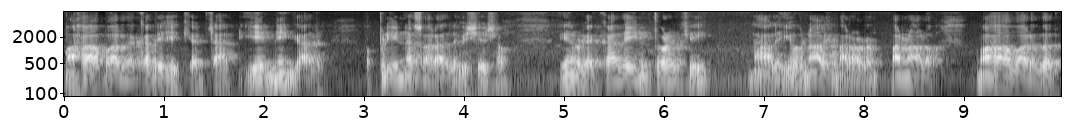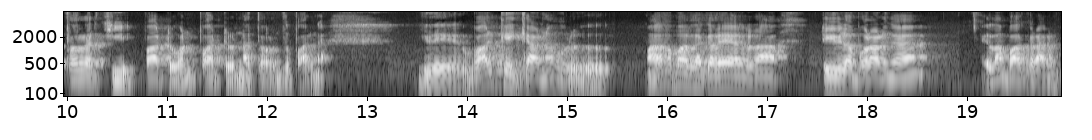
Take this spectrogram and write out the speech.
மகாபாரத கதையை கேட்டார். ஏன் நீங்காது? அப்படி என்ன சார் அதில் விசேஷம்? என்னுடைய கதையின் தொடர்ச்சியை நாளையோ நாளை மறுநாள் மறுநாளோ. மகாபாரத தொடர்ச்சி பாட்டு ஒன் பாட்டு ஒன்னா தொடர்ந்து பாருங்கள் இது வாழ்க்கைக்கான ஒரு மகாபாரத கதையெல்லாம் டிவியில் போகிறானுங்க எல்லாம் பார்க்குறாங்க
